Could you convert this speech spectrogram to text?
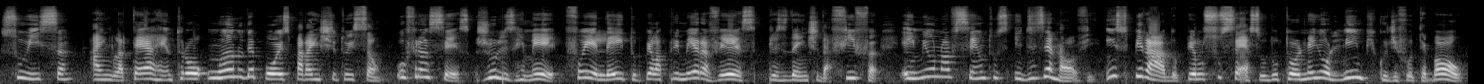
Suíça, a Inglaterra entrou um ano depois para a instituição. O francês Jules Rimet foi eleito pela primeira vez presidente da FIFA em 1919. Inspirado pelo sucesso do torneio olímpico de futebol,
